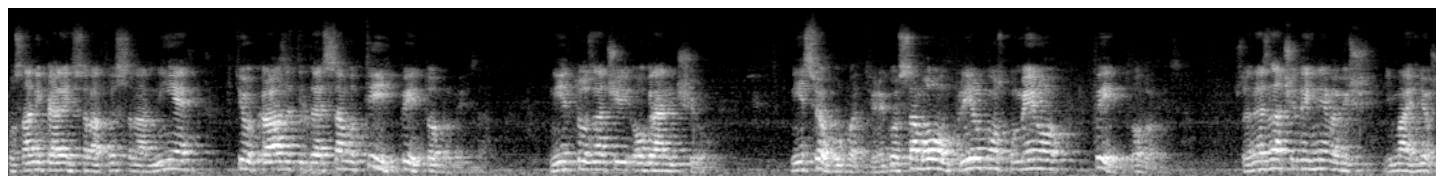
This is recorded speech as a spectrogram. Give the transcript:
poslanik kada je salatu wasalam nije htio kazati da je samo tih pet obaveza. Nije to znači ograničio. Nije sve obuhvatio, nego samo ovom prilikom spomenuo pet obaveza. Što ne znači da ih nema više, ima ih još.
